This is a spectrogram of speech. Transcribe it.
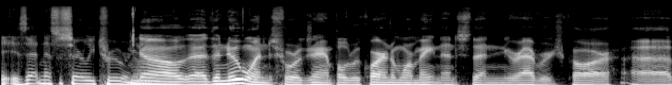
Is that necessarily true or not? No, uh, the new ones, for example, require no more maintenance than your average car. Uh,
